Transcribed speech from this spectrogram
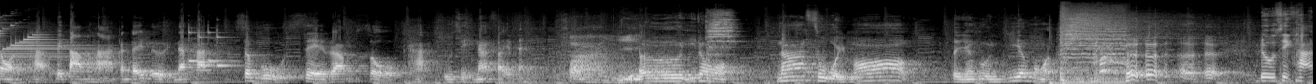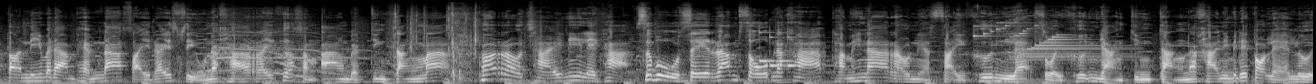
นอนค่ะ ไปตามหากันได้เลยนะคะ สบู่เซรั่มโซฟค่ะ ดูสิหน้าใสไหม ใส เอออีดอกหน้าสวยมาก แต่อยังอื่นเยี่ยมหมด ดูสิคะตอนนี้มาดามแพมหน้าใสไร้สิวนะคะ ไร้เครื่องสำอางแบบจริงจังมาก เพราะเราใช้นี่เลยค่ะ สบู่เซรั่มโซฟนะคะทำให้หน้าเราเนี่ยใสขึ้นและสวยขึ้นอย่างจริงจังนะคะ นี่ไม่ได้ตอแหลเลย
